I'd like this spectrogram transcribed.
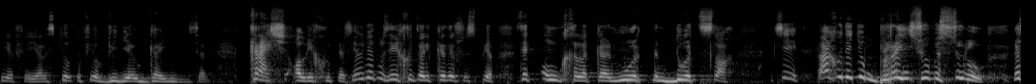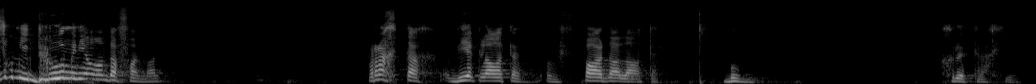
TV, jy speel te veel video games en crash al die goeters. Jy weet mos hierdie goed wat die kinders so speel. Dit is ongelukke en moord en doodslag. Ek sê, daai goed het jou brein so besoedel. Dis hoekom jy droom in die aand daarvan, man. Pragtig, 'n week later of 'n paar dae later. Boem. Groot tragedie.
